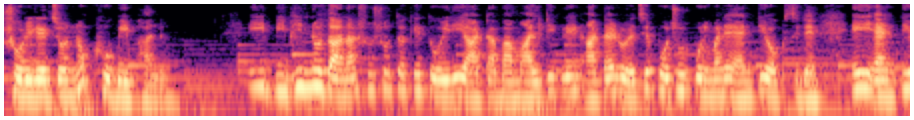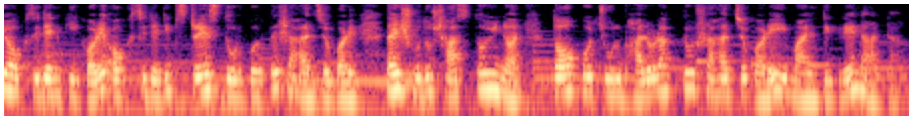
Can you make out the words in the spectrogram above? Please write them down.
শরীরের জন্য খুবই ভালো। এই বিভিন্ন দানা শস্য থেকে তৈরি আটা বা মাল্টিগ্রেন আটায় রয়েছে প্রচুর পরিমাণে অ্যান্টিঅক্সিডেন্ট এই অ্যান্টি অক্সিডেন্ট কী করে? অক্সিডেটিভ স্ট্রেস দূর করতে সাহায্য করে। তাই শুধু স্বাস্থ্যই নয়, ত্বক ও চুল ভালো রাখতেও সাহায্য করে এই মাল্টিগ্রেন আটা।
